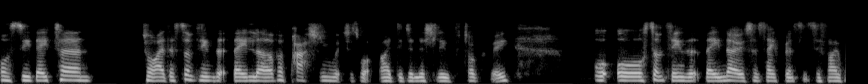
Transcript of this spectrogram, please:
obviously they turn to either something that they love, a passion, which is what I did initially with photography, or, or something that they know. So, say, for instance, if I've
